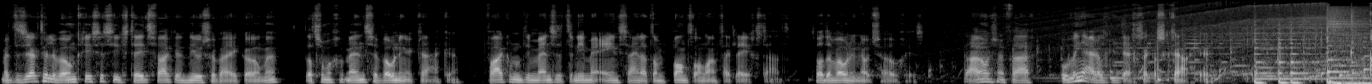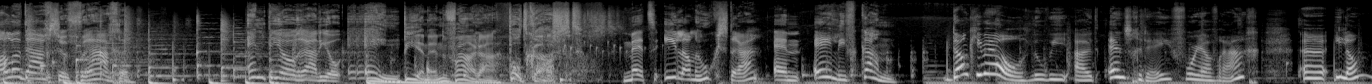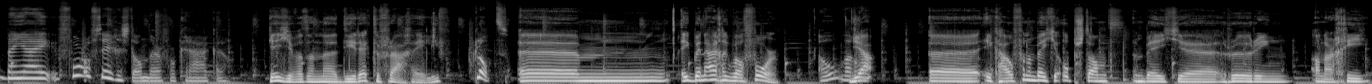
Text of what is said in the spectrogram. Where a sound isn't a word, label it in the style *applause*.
Met de zeer actuele wooncrisis zie ik steeds vaker in het nieuws voorbij komen dat sommige mensen woningen kraken. Vaak omdat die mensen het er niet mee eens zijn dat een pand al lang tijd leeg staat, terwijl de woningnood zo hoog is. Daarom is mijn vraag, hoe win je eigenlijk die rechtszaak als kraker? Alledaagse vragen. NPO Radio 1. BNN Vara. Podcast. Met Ilan Hoekstra en Elif Kan. Dankjewel, Louis uit Enschede, voor jouw vraag. Uh, Ilan, ben jij voor of tegenstander voor kraken? Jeetje, wat een uh, directe vraag, Elif. Klopt. Um, ik ben eigenlijk wel voor. Oh, waarom? Ja, uh, ik hou van een beetje opstand, een beetje reuring, anarchie.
